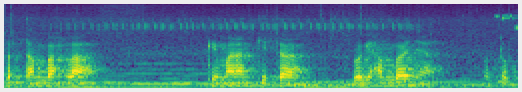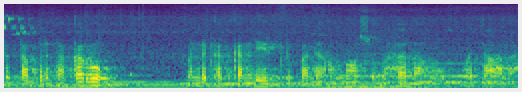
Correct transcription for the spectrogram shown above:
bertambahlah keimanan kita sebagai hambanya untuk tetap bertakarrub mendekatkan diri kepada Allah Subhanahu wa taala.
